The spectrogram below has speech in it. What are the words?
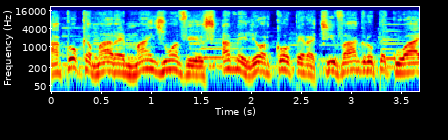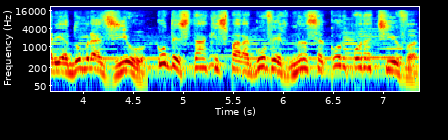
A Cocamar é mais uma vez a melhor cooperativa agropecuária do Brasil, com destaques para governança corporativa,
